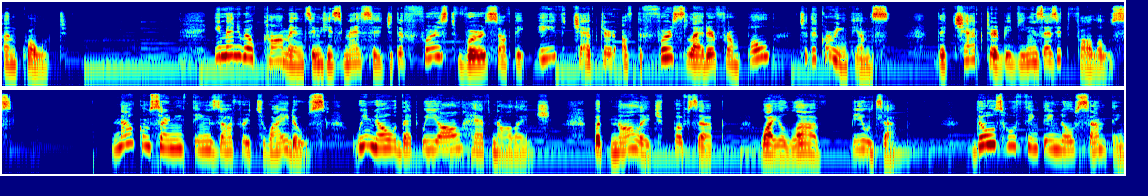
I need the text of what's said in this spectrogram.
Unquote. Comments in his message the first verse of the eighth chapter of the first letter from Paul to the Corinthians. The chapter begins as it follows now, concerning things offered to idols, we know that we all have knowledge. But knowledge puffs up, while love builds up. Those who think they know something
